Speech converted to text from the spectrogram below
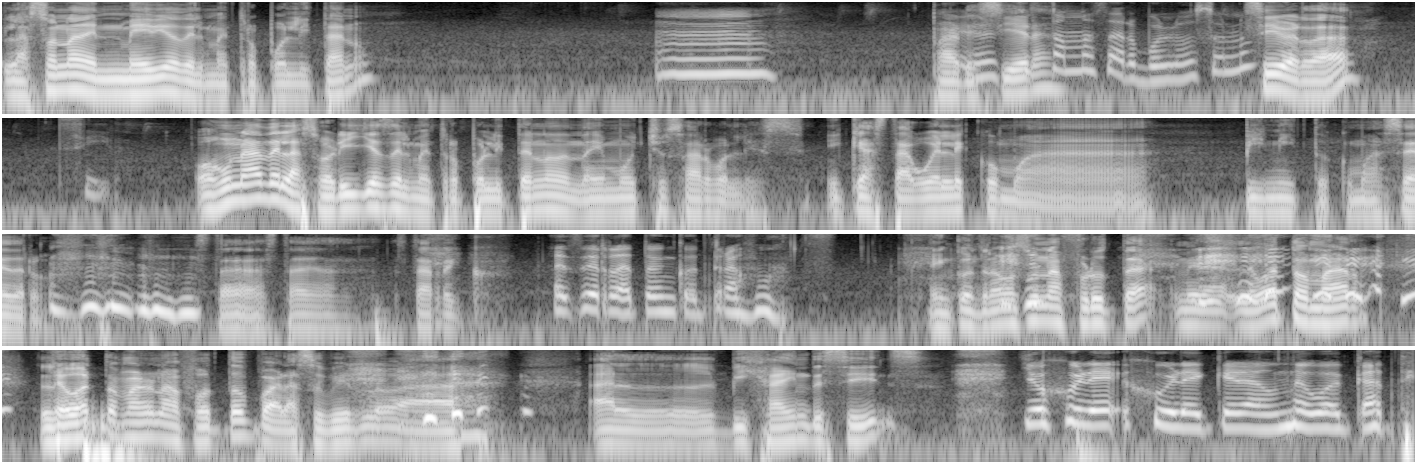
la zona de en medio del metropolitano, Mm, pero pareciera. está más arboloso, ¿no? Sí, ¿verdad? Sí. O una de las orillas del metropolitano donde hay muchos árboles y que hasta huele como a pinito, como a cedro. Está, está, está rico. Hace rato encontramos. Encontramos una fruta. Mira, le voy a tomar, le voy a tomar una foto para subirlo a, al behind the scenes. Yo juré, juré que era un aguacate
